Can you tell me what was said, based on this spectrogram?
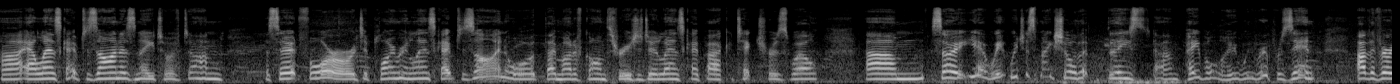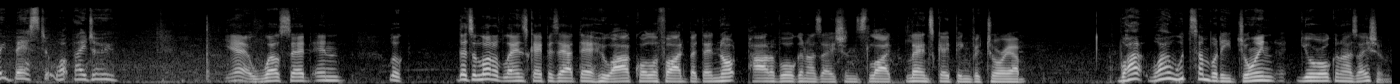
Uh, our landscape designers need to have done a Cert 4 or a diploma in landscape design, or they might have gone through to do landscape architecture as well. Um, so, yeah, we, we just make sure that these um, people who we represent are the very best at what they do. Yeah, well said. And look, there's a lot of landscapers out there who are qualified, but they're not part of organisations like Landscaping Victoria. Why, why would somebody join your organisation?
